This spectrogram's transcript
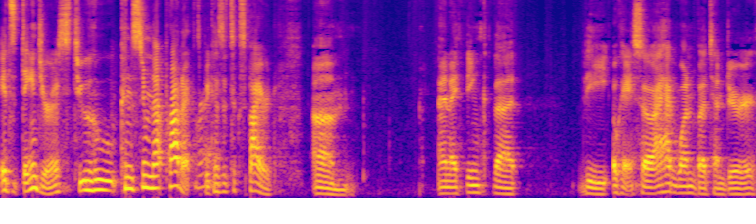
it's dangerous to consume that product Right. because it's expired um, and i think that the okay so i had one bud tender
